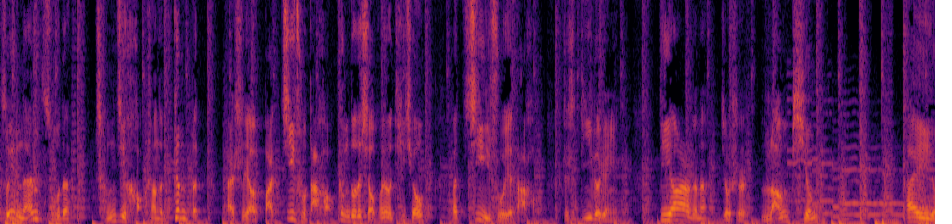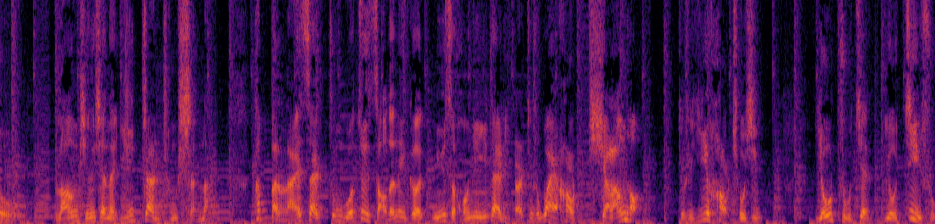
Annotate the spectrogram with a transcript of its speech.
所以男足的成绩好上的根本还是要把基础打好，更多的小朋友踢球，把技术也打好，这是第一个原因。第二个呢，就是郎平。哎呦，郎平现在一战成神呐！她本来在中国最早的那个女子黄金一代里边，就是外号“铁榔头”，就是一号球星，有主见、有技术、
